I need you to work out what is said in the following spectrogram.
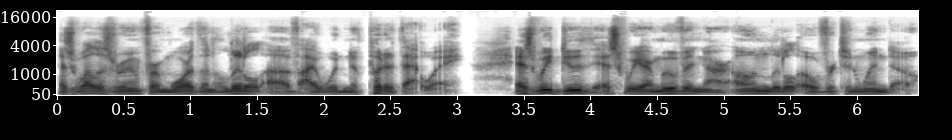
as well as room for more than a little of, I wouldn't have put it that way. As we do this, we are moving our own little Overton window.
